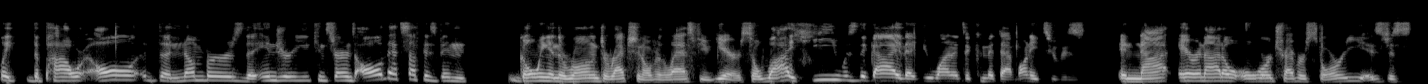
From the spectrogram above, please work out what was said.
like the power, all the numbers, the injury concerns, all that stuff has been going in the wrong direction over the last few years. So why he was the guy that you wanted to commit that money to is and not Arenado or Trevor Story is just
